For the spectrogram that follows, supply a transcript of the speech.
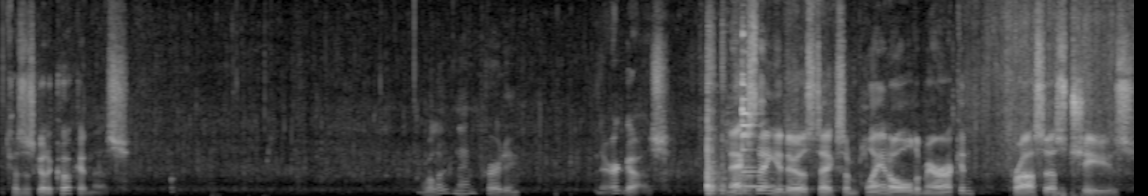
Because it's going to cook in this. Well, isn't that pretty? There it goes. Next thing you do is take some plain old American processed cheese,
